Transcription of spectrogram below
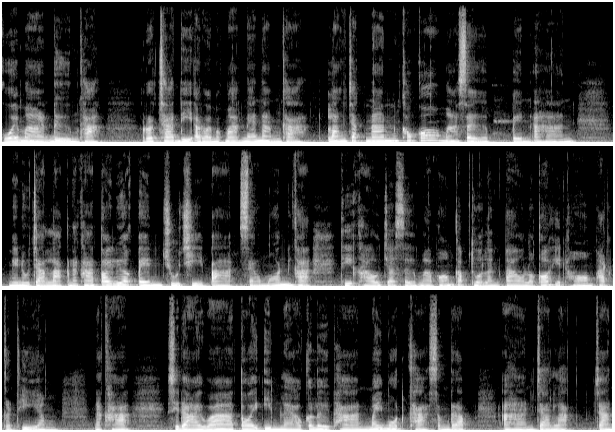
ก้วยมาดื่มค่ะ รสชาติดีอร่อยมากๆ แนะนำค่ะ หลังจากนั้นเขาก็มาเสิร์ฟเป็นอาหารเมนูจานหลักนะคะ ต้อยเลือกเป็นชูชีปลาแซลมอนค่ะ ที่เขาจะเสิร์ฟมาพร้อมกับถั่วลันเตา แล้วก็เห็ดหอมผัดกระเทียมนะคะ เสียดายว่าต้อยอิ่มแล้วก็เลยทานไม่หมดค่ะสำหรับอาหารจานหลักจาน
